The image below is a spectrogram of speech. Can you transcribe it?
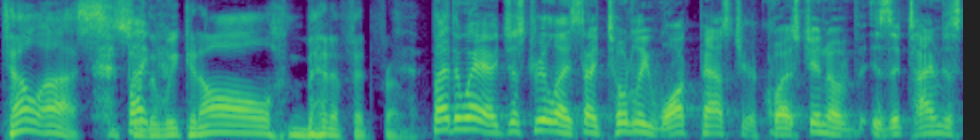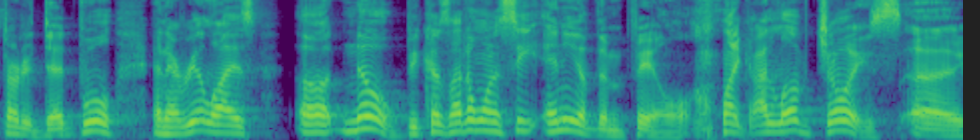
tell us so By- that we can all benefit from it. By the way, I just realized I totally walked past your question of is it time to start a Deadpool? And I realized uh, no, because I don't want to see any of them fail. like I love choice. Uh,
